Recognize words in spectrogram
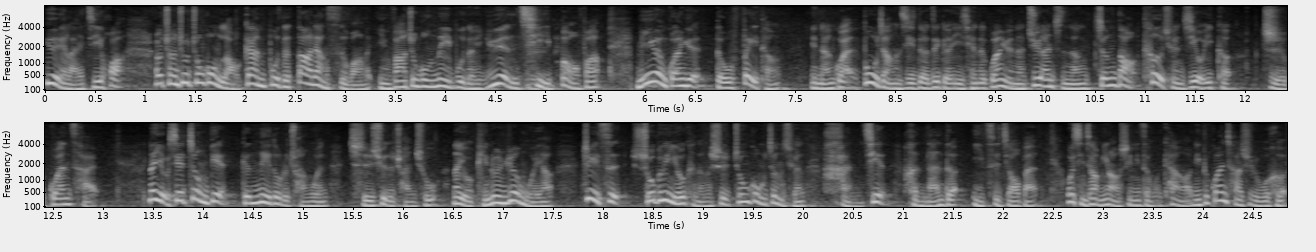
越来激化。而传出中共老干部的大量死亡了，引发中共内部的怨气爆发，民怨官怨都沸腾，也难怪部长级的这个以前的官员呢，居然只能争到特权只有一颗纸棺材。那有些政变跟内斗的传闻持续的传出，那有评论认为啊，这次说不定有可能是中共政权罕见很难得一次交班。我请教明老师，你怎么看啊？你的观察是如何？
